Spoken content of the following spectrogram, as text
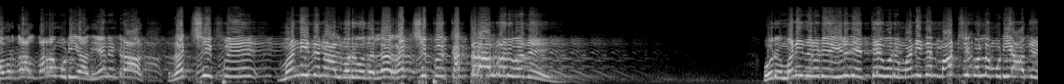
அவர்களால் வர முடியாது. ஏனென்றால் ரட்சிப்பு மனிதனால் வருவதல்ல ரட்சிப்பு கத்தரால் வருவது. ஒரு மனிதனுடைய இருதயத்தை ஒரு மனிதன் மாற்றிக்கொள்ள முடியாது.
